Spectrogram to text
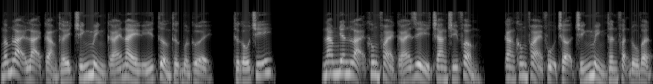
Ngắm lại lại cảm thấy chính mình cái này ý tưởng thực buồn cười, thực ấu trĩ. Nam nhân lại không phải cái gì trang trí phẩm, càng không phải phụ trợ chính mình thân phận đồ vật,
